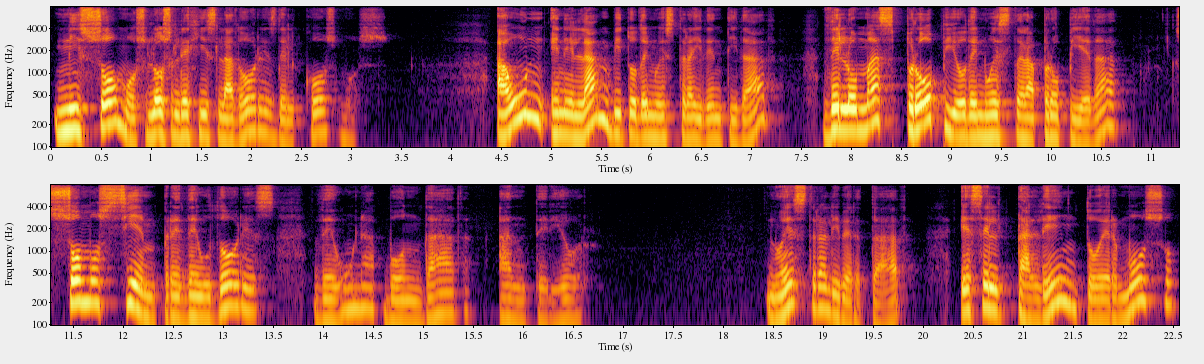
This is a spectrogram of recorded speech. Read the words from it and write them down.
ni somos los legisladores del cosmos. Aún en el ámbito de nuestra identidad, de lo más propio de nuestra propiedad, somos siempre deudores de una bondad anterior. Nuestra libertad es el talento hermoso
